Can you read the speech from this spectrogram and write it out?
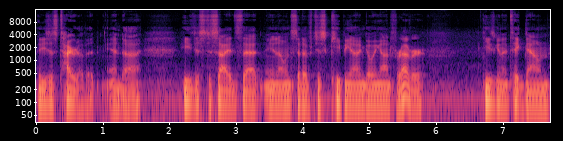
that he's just tired of it. And uh he just decides that you know instead of just keeping on going on forever he's going to take down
